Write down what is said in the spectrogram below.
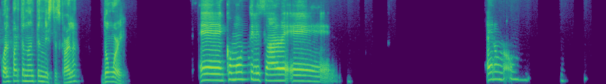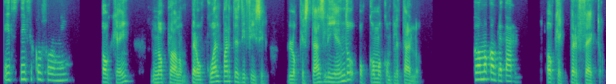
¿Cuál parte no entendiste, Carla? Don't worry. Eh, ¿Cómo utilizar? Eh, I don't know. It's difficult for me. Ok, no problem. Pero ¿cuál parte es difícil? ¿Lo que estás leyendo o cómo completarlo? ¿Cómo completarlo? Ok, perfecto.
